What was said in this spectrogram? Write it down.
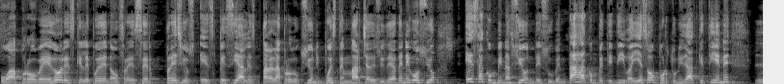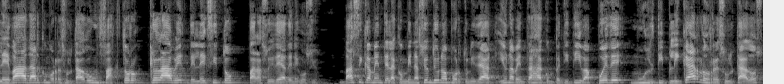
o a proveedores que le pueden ofrecer precios especiales para la producción y puesta en marcha de su idea de negocio, esa combinación de su ventaja competitiva y esa oportunidad que tiene le va a dar como resultado un factor clave del éxito para su idea de negocio. Básicamente la combinación de una oportunidad y una ventaja competitiva puede multiplicar los resultados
